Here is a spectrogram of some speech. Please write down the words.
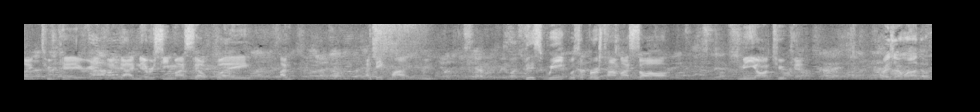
like 2K or anything like that. I've never seen myself play. I'm, I think my this week was the first time I saw me on 2K. Rajon Rondo,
